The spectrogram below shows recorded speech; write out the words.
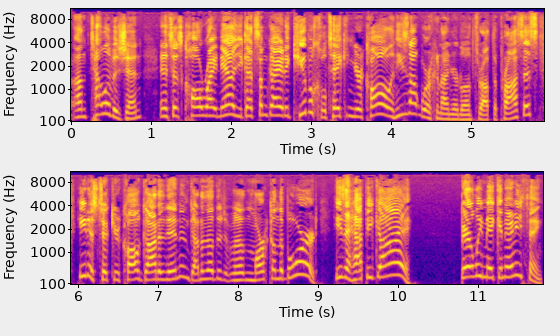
on television, and it says call right now. You got some guy at a cubicle taking your call, and he's not working on your loan throughout the process. He just took your call, got it in, and got another uh, mark on the board. He's a happy guy, barely making anything.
